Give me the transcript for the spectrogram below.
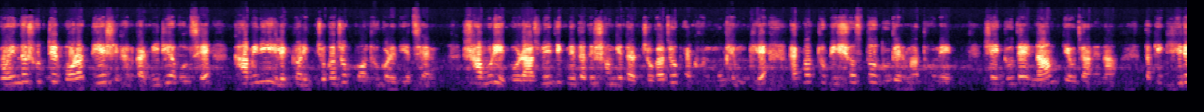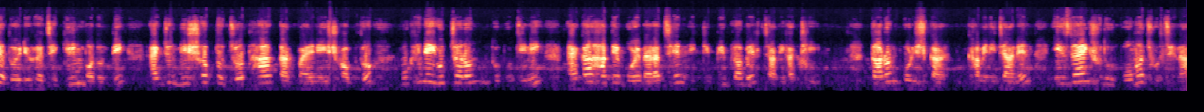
গোয়েন্দা সূত্রের বরাত দিয়ে সেখানকার মিডিয়া বলছে, খামিনি ইলেকট্রনিক যোগাযোগ বন্ধ করে দিয়েছেন। সামরিক ও রাজনৈতিক নেতাদের সঙ্গে তার যোগাযোগ এখন মুখে মুখে একমাত্র বিশ্বস্ত দূতের মাধ্যমে। সেই দূতের নাম কেউ জানে না। তাকে ঘিরে তৈরি হয়েছে কিংবদন্তি একজন নিঃশব্দ যোদ্ধা, তার পায়ে নেই শব্দ, মুখে নেই উচ্চারণ, তবু তিনি একা হাতে বয়ে বেড়াচ্ছেন একটি বিপ্লবের চাবিকাঠি। কারণ পরিষ্কার, খামিনি জানেন, ইসরায়েল শুধু বোমা ছুড়ছে না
